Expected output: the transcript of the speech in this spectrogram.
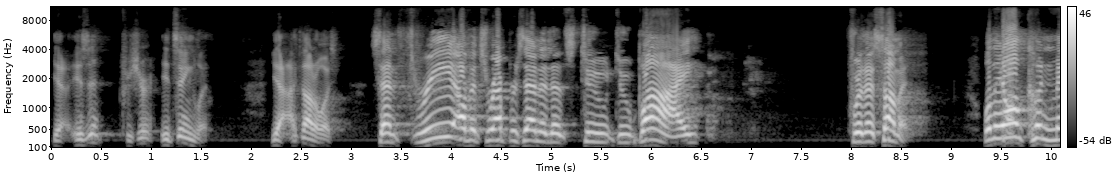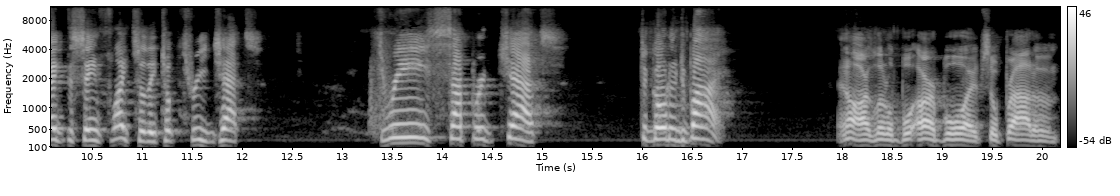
Yeah, is it for sure? It's England. Yeah, I thought it was. Sent three of its representatives to Dubai for the summit. Well, they all couldn't make the same flight, so they took three jets. Three separate jets to go to Dubai. And our little boy, our boy, I'm so proud of him.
